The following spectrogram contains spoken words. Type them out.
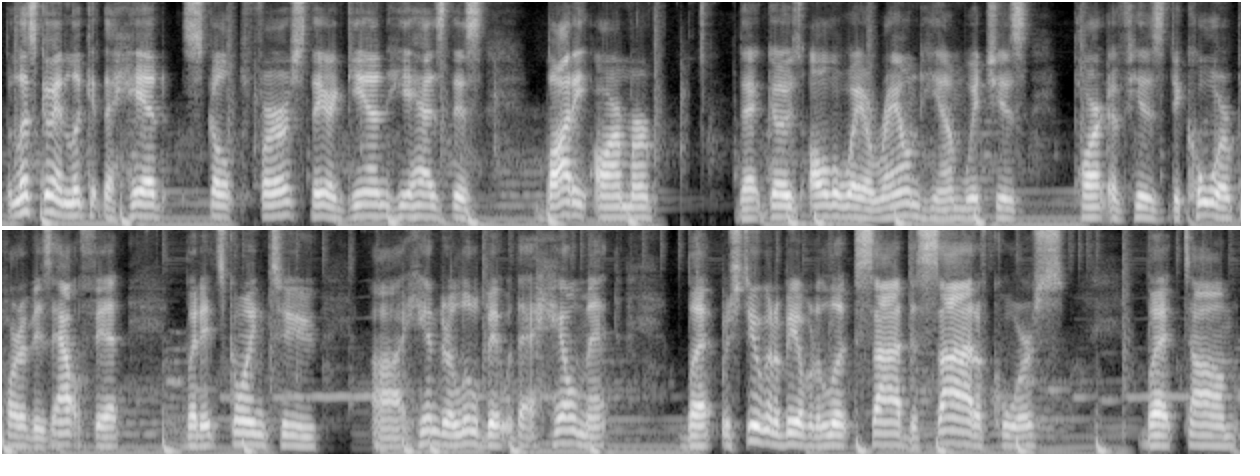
But let's go ahead and look at the head sculpt first. There again, he has this body armor that goes all the way around him, which is part of his decor, part of his outfit, but it's going to uh, hinder a little bit with that helmet, but we're still going to be able to look side to side, of course, but um,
